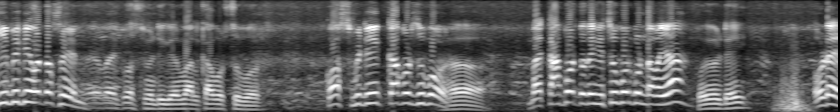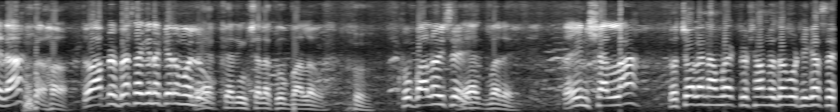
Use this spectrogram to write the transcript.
কি বিক্রি করতেছেন? ভাই কসমেটিকের মাল কাপড় চোপড়। কসমেটিক কাপড় চোপড়? হ্যাঁ। ভাই কাপড় তো দেখি চোপড় কোনটা ভাইয়া? ওটাই ওটাই না? তো আপনার বেচা কিনা কেরম হইল? ইনশাল্লাহ খুব ভালো। খুব ভালো হয়েছে একবারে। তো ইনশাল্লাহ তো চলেন আমরা একটু সামনে যাব ঠিক আছে?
